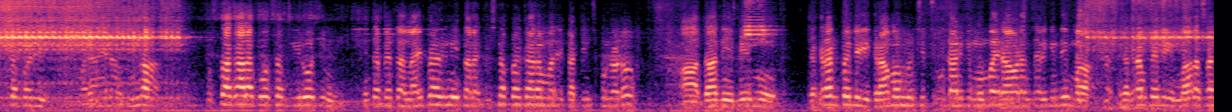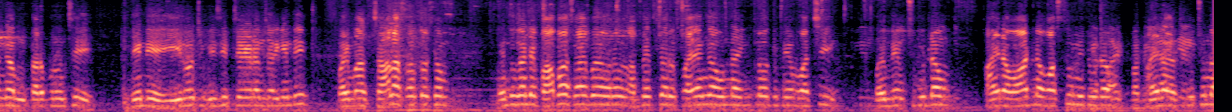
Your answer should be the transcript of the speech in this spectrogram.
ఇష్టపడి పుస్తకాల కోసం ఈ రోజు ఇంత పెద్ద లైబ్రరీని తన కృష్ణ ప్రకారం మరి కట్టించుకున్నాడో ఆ దాన్ని మేము జగరాన్పల్లి గ్రామం నుంచి చూడడానికి ముంబై రావడం జరిగింది. మా జగరాన్పల్లి మాల సంఘం తరపు నుంచి దీన్ని ఈ రోజు విజిట్ చేయడం జరిగింది. మరి మాకు చాలా సంతోషం ఎందుకంటే బాబాసాహెబ్ గారు అంబేద్కర్ స్వయంగా ఉన్న ఇంట్లోకి మేము వచ్చి మరి మేము చూడడం ఆయన వాడిన వస్తువుని చూడడం ఆయన కూర్చున్న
